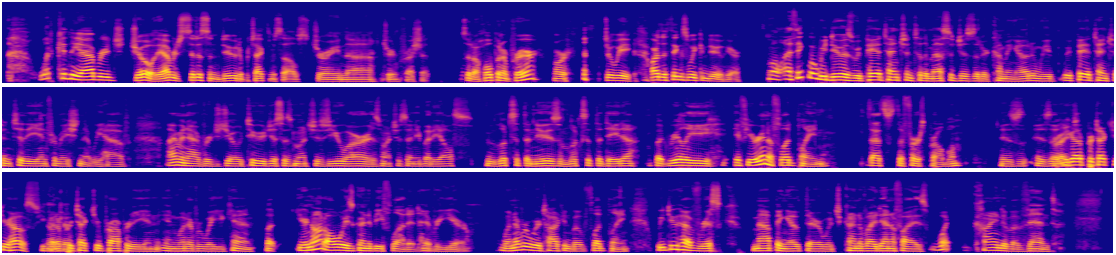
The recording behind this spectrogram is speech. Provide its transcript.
What can the average Joe, the average citizen, do to protect themselves during uh, during freshet? Is it a hope and a prayer, or do we are there things we can do here? Well, I think what we do is we pay attention to the messages that are coming out and we, we pay attention to the information that we have. I'm an average Joe too, just as much as you are, as much as anybody else who looks at the news and looks at the data. But really, if you're in a floodplain, that's the first problem. Is is that Right. you got to protect your house. You got to Okay. protect your property in, in whatever way you can. But you're not always going to be flooded every year. Whenever we're talking about floodplain, we do have risk mapping out there, which kind of identifies what kind of event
